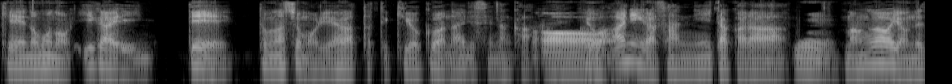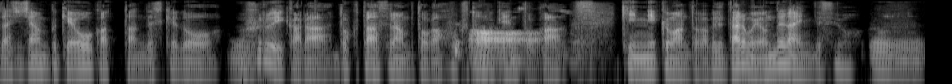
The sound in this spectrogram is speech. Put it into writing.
系のもの以外で友達と盛り上がったって記憶はないですね。なんか。要は兄が3人いたから、うん。漫画は読んでたし、ジャンプ系多かったんですけど、うん古いから、ドクタースランプとか、北斗の拳とか、筋肉マンとか、別に誰も読んでないんですよ。うんうん。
